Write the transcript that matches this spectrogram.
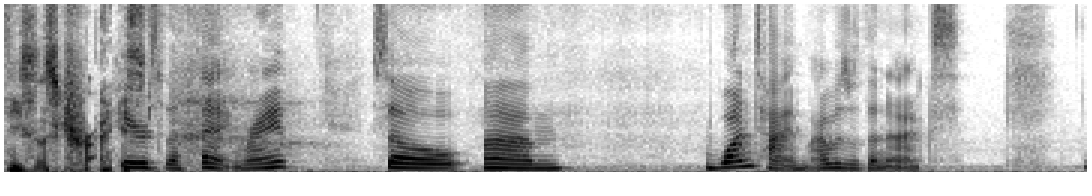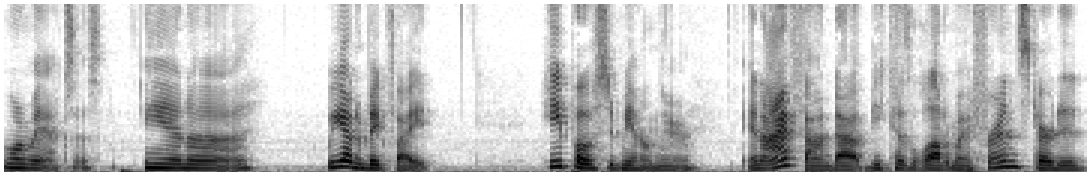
Jesus Christ. Here's the thing, right? So, um, one time I was with an ex, one of my exes, and uh, we got in a big fight. He posted me on there, and I found out because a lot of my friends started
